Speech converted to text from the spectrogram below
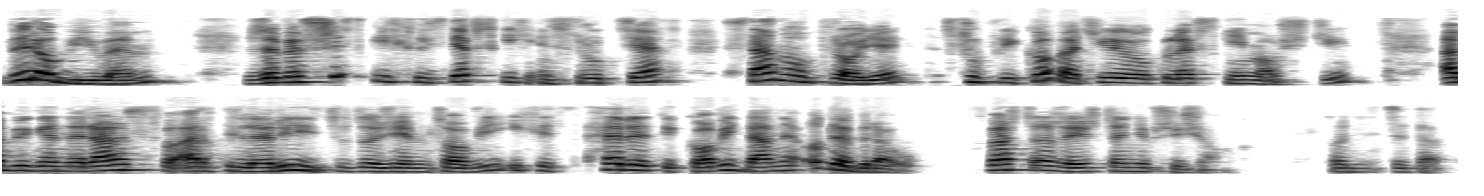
wyrobiłem, że we wszystkich litewskich instrukcjach stanął projekt suplikować jego królewskiej mości, aby generalstwo artylerii cudzoziemcowi i heretykowi dane odebrał, zwłaszcza, że jeszcze nie przysiągł. Koniec cytatu.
